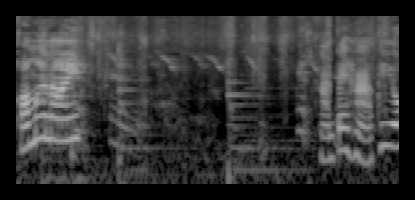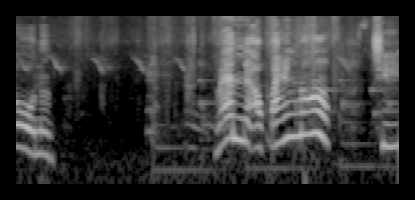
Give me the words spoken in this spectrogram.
ขอมือหน่อยหันไปหาพี่โอนุ่น แว่นเนี่ยออกไปข้างนอก ชี้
